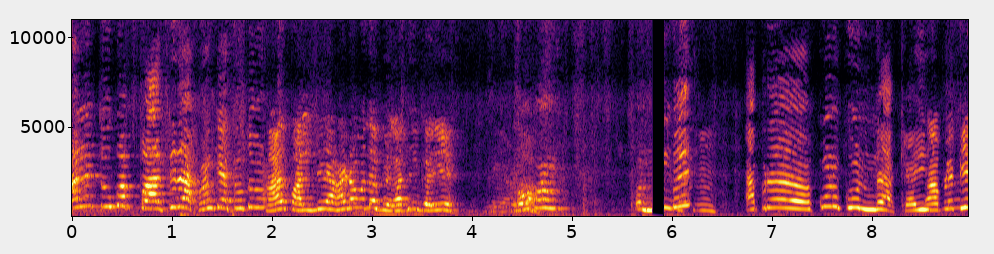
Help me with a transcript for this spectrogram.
અને તું ભેગા થઈ કરીએ. આપણે કોણ કોણ રાખ્યા આપણે બે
